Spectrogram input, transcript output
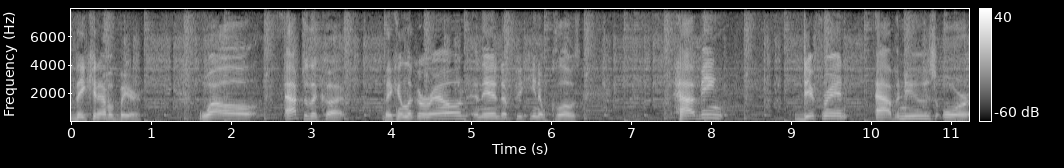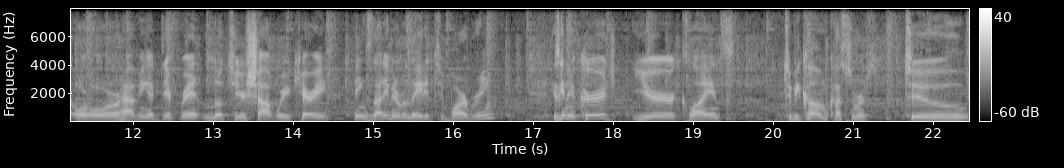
they can have a beer. While after the cut, they can look around and they end up picking up clothes. Having different avenues or, or, or having a different look to your shop where you carry things not even related to barbering is going to encourage your clients to become customers, to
